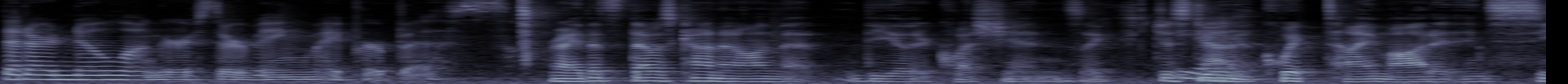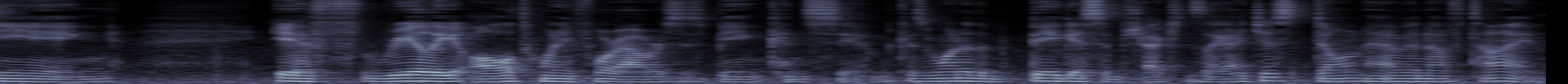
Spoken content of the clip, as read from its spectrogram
that are no longer serving my purpose? Right. That's that was kind of on that the other question. It's like just doing a quick time audit and seeing if really all 24 hours is being consumed. Because one of the biggest objections, like I just don't have enough time.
